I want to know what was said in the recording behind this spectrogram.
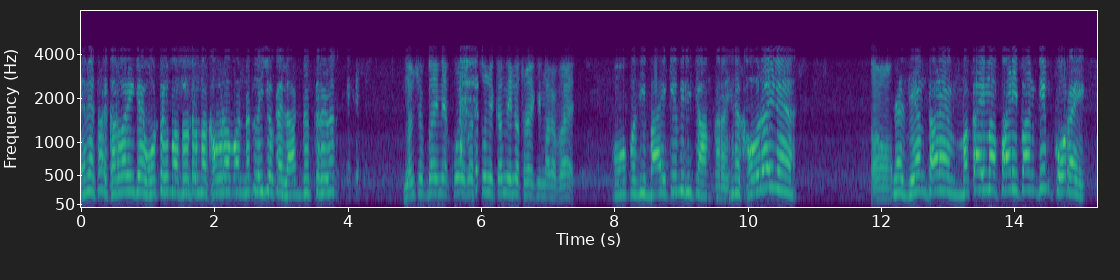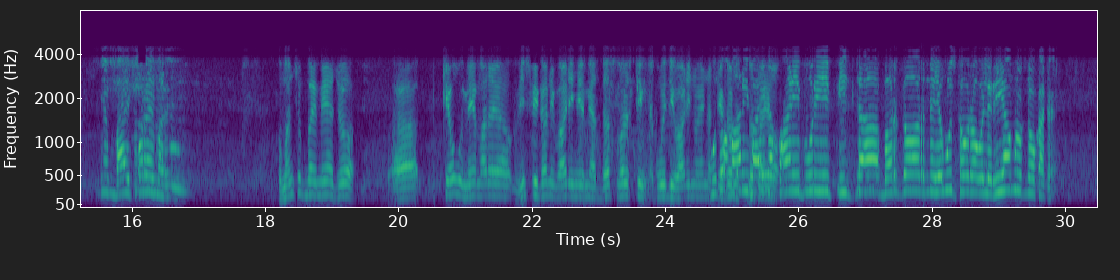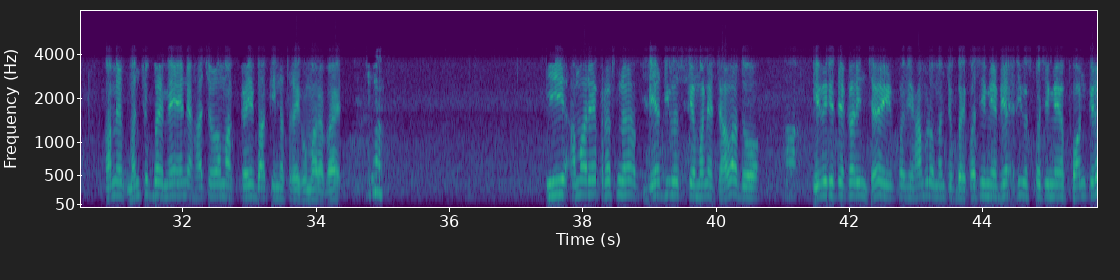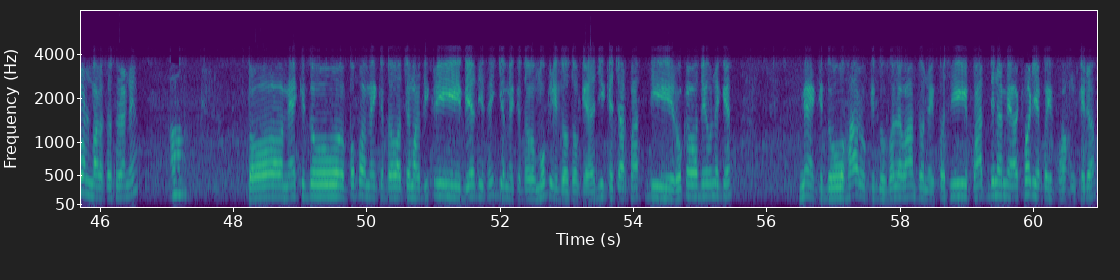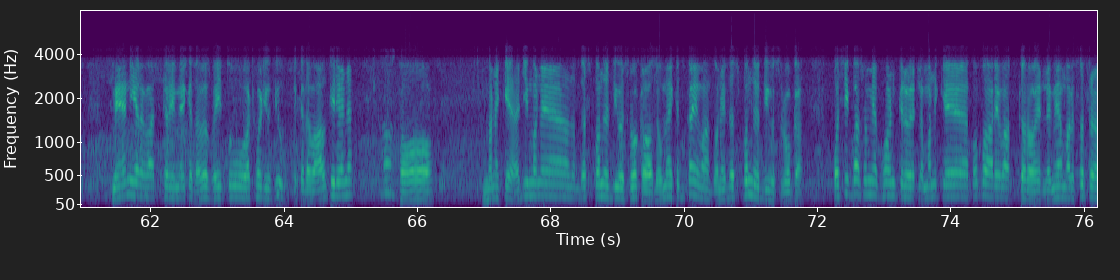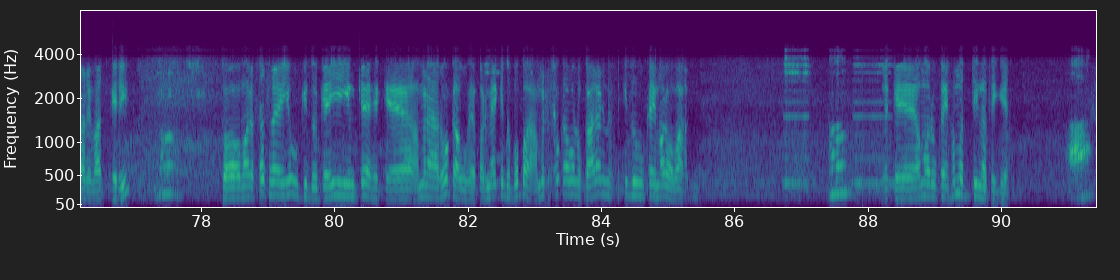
એમને તાર ઘરવાળી ક્યાંય હોટલમાં બોટલમાં ખવડાવવા નથી લઈ ગયો કાંઈ લાડ નથી કરે મનસુખભાઈ મેં કોઈ વસ્તુની કમી નથી રાખી મારા ભાઈ. તો પછી બાઈ કેવી રીતે આમ કરે? એને ખવડાય ને. એટલે જેમ તાણે મકાઈમાં પાણી પાન કેમ કોરાય એમ બાય કોરાયમાં રહી. મનસુખભાઈ મેં જો કેવું મેં મારે વીસ વીઘાની વાડી છે મેં દસ વર્ષથી મેં કોઈ દી વાડીનો એને મારી બાઈને પાણીપુરી પિઝા બર્ગર ને એવું જ ખવડાવું એટલે રિયામણું જ ન કાઢે. અમે મનસુખભાઈ મેં એને સાચવવામાં કઈ બાકી નથી રાખ્યું મારા ભાઈ. ઈ અમારે પ્રશ્ન બે દિવસ કે મને જવા દો. એવી રીતે કરીને જઈ પછી સાંભળો મનસુખભાઈ. પછી મેં બે દિવસ પછી મેં ફોન કર્યો ને મારા સસરાને. તો મેં કીધું પપ્પા મેં કીધું અત્યારે મારી દીકરી બે દી થઈ ગયા મેં કીધું મોકલી દો તો કે. હજી કે ચાર પાંચ દી રોકાવા દેવું ને કે. મેં કીધું સારું કીધું ભલે વાંધો નહીં. પછી પાંચ દિના મેં અઠવાડિયા પછી ફોન કર્યો. મેં એની હારે વાત કરી મેં કીધું હવે ભાઈ તું અઠવાડિયું થયું. કીધું હવે આવતી રહે ને. તો મને કે હજી મને દસ પંદર દિવસ રોકાવા દો. મેં કીધું કઈ વાંધો નહીં દસ પંદર દિવસ રોકા. પછી પાછો મેં ફોન કર્યો એટલે મને કે પપ્પા હારે વાત કરો. એટલે મેં મારા સસરા હારે વાત કરી. તો મારા સસરાએ એવું કીધું કે ઈ એમ કહે કે હમણાં રોકાવું છે. પણ મેં કીધું પપ્પા હમણાં રોકાવાનું કારણ મેં કીધું કઈ મારો વાત હા. એટલે કે અમારું કઈ સમજતી નથી ગયા.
